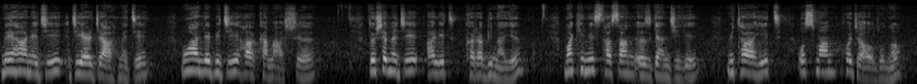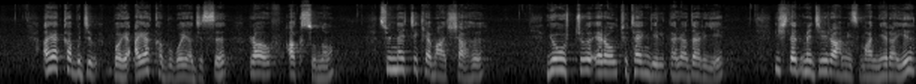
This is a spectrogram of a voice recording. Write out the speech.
meyhaneci Ciğerci Ahmet'i, muhallebici Hakan Aşığı, döşemeci Halit Karabinay'ı, makinist Hasan Özgencili, müteahhit Osman Hocaoğlu'nu, ayakkabıcı boya, ayakkabı boyacısı Rauf Aksun'u, sünnetçi Kemal Şah'ı, yoğurtçu Erol Tütengil Galadari'yi, işletmeci Ramiz Manyera'yı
